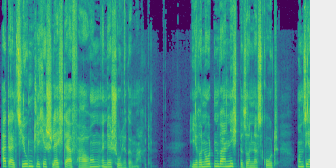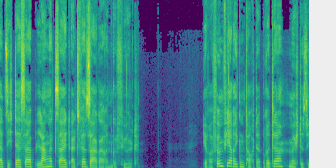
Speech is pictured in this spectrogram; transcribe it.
hat als Jugendliche schlechte Erfahrungen in der Schule gemacht. Ihre Noten waren nicht besonders gut und sie hat sich deshalb lange Zeit als Versagerin gefühlt. Ihrer fünfjährigen Tochter Britta möchte sie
